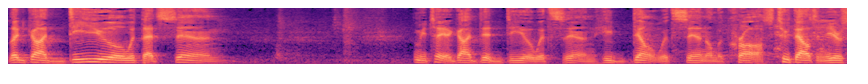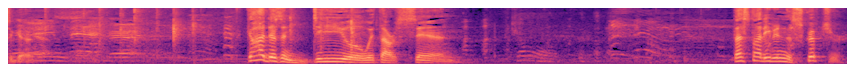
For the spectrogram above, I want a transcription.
let God deal with that sin. Let me tell you, God did deal with sin. He dealt with sin on the cross 2,000 years ago. God doesn't deal with our sin. That's not even in the scripture.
